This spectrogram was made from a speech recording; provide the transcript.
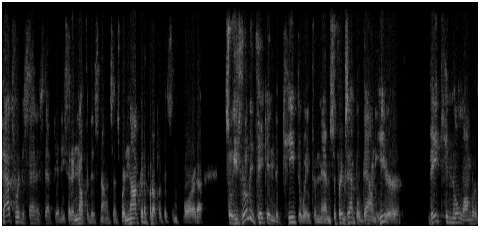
that's where DeSantis stepped in. He said, enough of this nonsense. We're not going to put up with this in Florida. So he's really taken the teeth away from them. So, for example, down here, they can no longer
